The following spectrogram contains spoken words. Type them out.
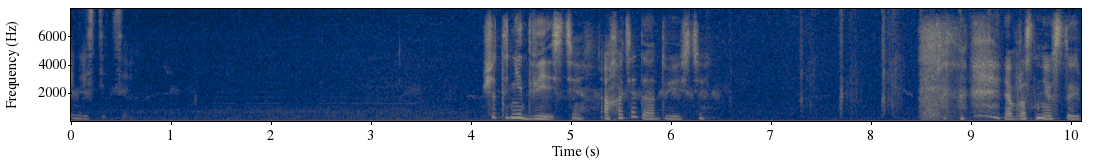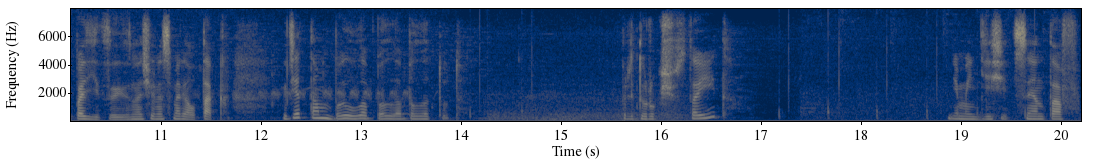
инвестициях. Вообще-то не 200. А хотя да, 200. Я просто не в той позиции изначально смотрел. Так, где там было, было, было тут? Придурок еще стоит. Где мои 10 центов?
